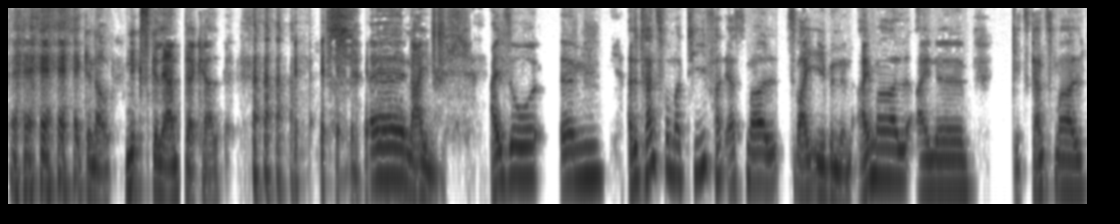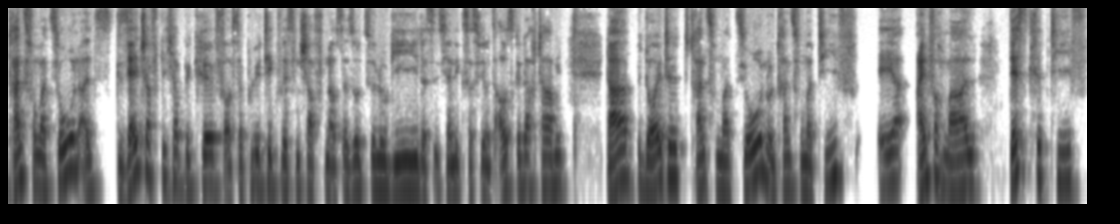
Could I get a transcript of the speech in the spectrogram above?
genau, nix gelernt, der Kerl. äh, nein. Also, ähm, also transformativ hat erstmal zwei Ebenen. Einmal eine geht's ganz mal Transformation als gesellschaftlicher Begriff aus der Politikwissenschaften, aus der Soziologie. Das ist ja nichts, was wir uns ausgedacht haben. Da bedeutet Transformation und transformativ eher einfach mal deskriptiv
